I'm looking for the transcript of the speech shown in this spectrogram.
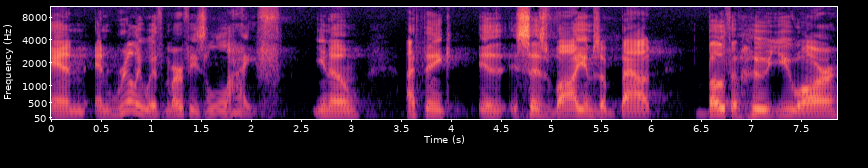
and and really with murphy's life you know i think it, it says volumes about both of who you are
